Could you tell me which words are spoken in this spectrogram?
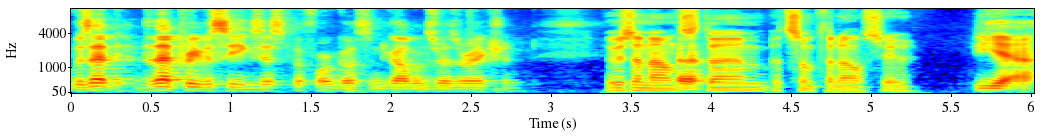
was that did that previously exist before Ghost and Goblins Resurrection? It was announced um, at something else, yeah. Yeah.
